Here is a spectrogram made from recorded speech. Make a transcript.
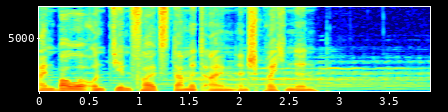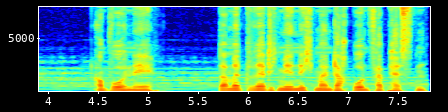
einbaue und jedenfalls damit einen entsprechenden... Obwohl, nee. Damit werde ich mir nicht meinen Dachboden verpesten.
